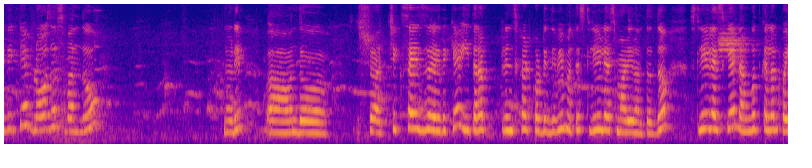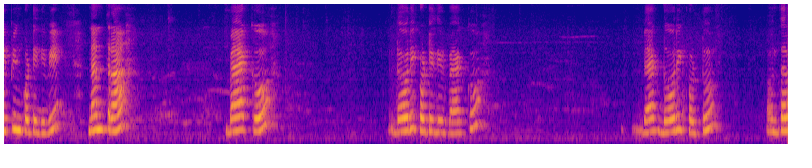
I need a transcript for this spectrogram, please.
ಇದಕ್ಕೆ ಬ್ಲೌಸಸ್ ಬಂದು ನೋಡಿ ಒಂದು ಶ, ಚಿಕ್ಕ ಸೈಜ್ ಇದಕ್ಕೆ ಈ ಥರ ಪ್ರಿನ್ಸ್ ಕಟ್ ಕೊಟ್ಟಿದ್ದೀವಿ ಮತ್ತು ಸ್ಲೀವ್ಲೆಸ್ ಮಾಡಿರೋಂಥದ್ದು. ಸ್ಲೀವ್ಲೆಸ್ಗೆ ಲಂಗದ ಕಲರ್ ಪೈಪಿಂಗ್ ಕೊಟ್ಟಿದ್ದೀವಿ. ನಂತರ ಬ್ಯಾಕು, ಡೋರಿ ಕೊಟ್ಟಿದ್ದೀವಿ ಬ್ಯಾಕು. ಬ್ಯಾಕ್ ಡೋರಿ ಕೊಟ್ಟು ಒಂಥರ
